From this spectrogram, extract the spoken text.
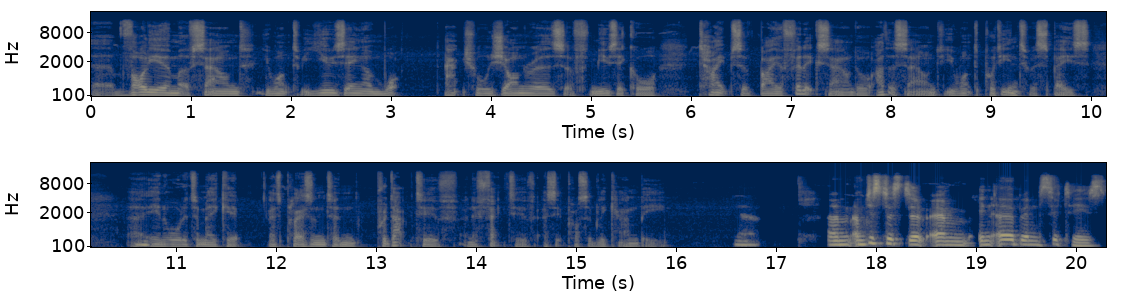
uh, volume of sound you want to be using and what actual genres of music or types of biophilic sound or other sound you want to put into a space uh, mm. in order to make it as pleasant and productive and effective as it possibly can be. Yeah. Um, I'm just just uh, um, in urban cities.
